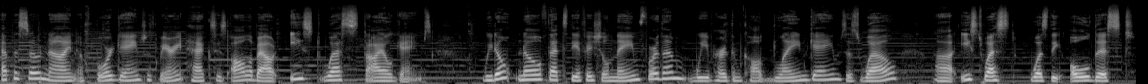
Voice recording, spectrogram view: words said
Episode 9 of Board Games with Variant Hex is all about East West style games. We don't know if that's the official name for them. We've heard them called lane games as well. Uh, East West was the oldest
